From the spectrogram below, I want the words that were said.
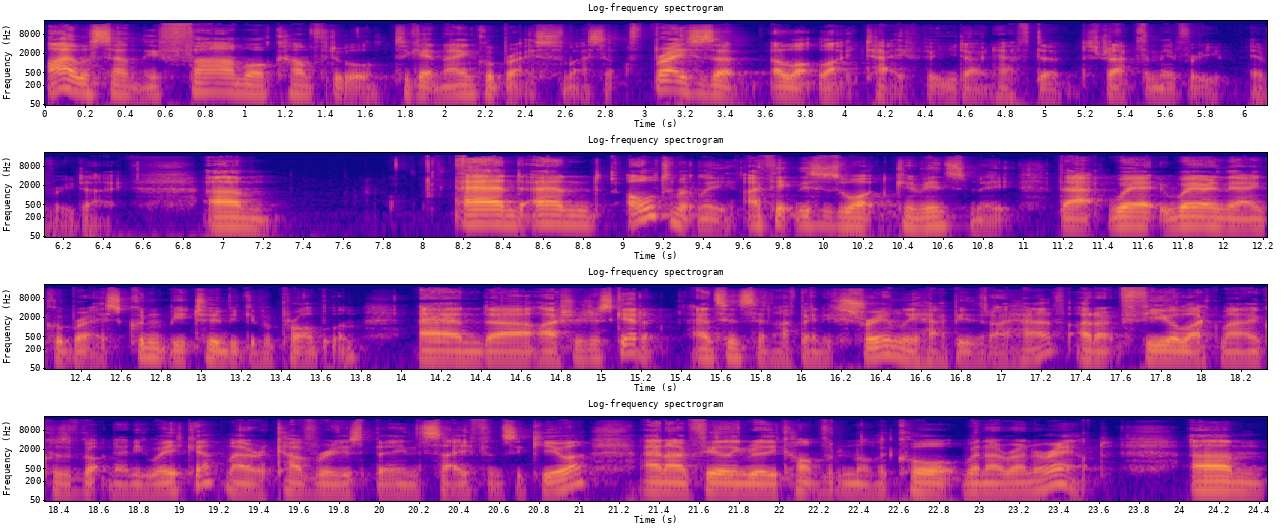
I was suddenly far more comfortable to get an ankle brace for myself. Braces are a lot like tape, but you don't have to strap them every every day. Um, and and ultimately, I think this is what convinced me that wearing the ankle brace couldn't be too big of a problem, and uh, I should just get it. And since then, I've been extremely happy that I have. I don't feel like my ankles have gotten any weaker. My recovery has been safe and secure, and I'm feeling really confident on the court when I run around. Um,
